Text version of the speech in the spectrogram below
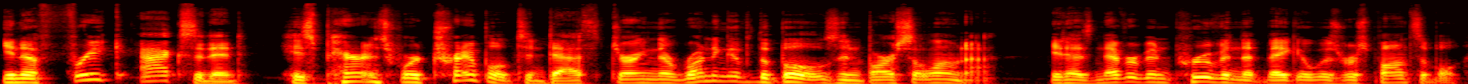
In a freak accident, his parents were trampled to death during the running of the bulls in Barcelona. It has never been proven that Vega was responsible,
